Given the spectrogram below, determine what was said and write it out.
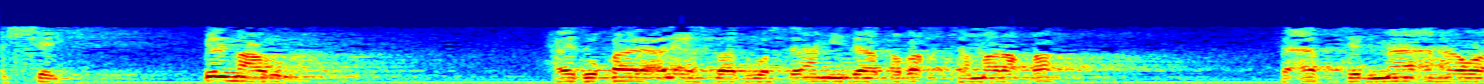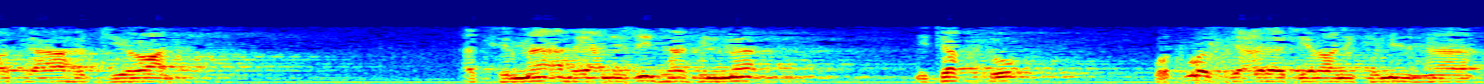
الشيء بالمعروف حيث قال عليه الصلاة والسلام إذا طبخت مرقة فأكثر ماءها وتعاهد جيرانه أكثر ماءها يعني زدها في الماء لتكثر وتوزع على جيرانك منها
